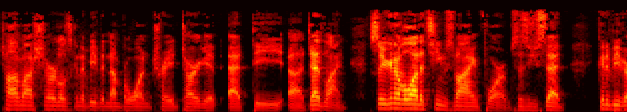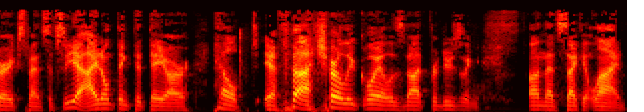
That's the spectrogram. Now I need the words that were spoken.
Tomas Hertl is going to be the number one trade target at the uh, deadline. So you're going to have a lot of teams vying for him. So as you said, going to be very expensive. So yeah, I don't think that they are helped if uh, Charlie Coyle is not producing on that second line.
